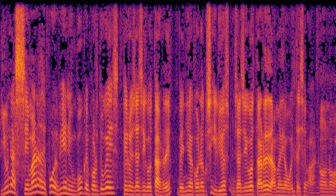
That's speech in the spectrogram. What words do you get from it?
Y unas semanas después viene un buque portugués, pero ya llegó tarde, venía con auxilios, ya llegó tarde, da media vuelta y se va, no, no,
